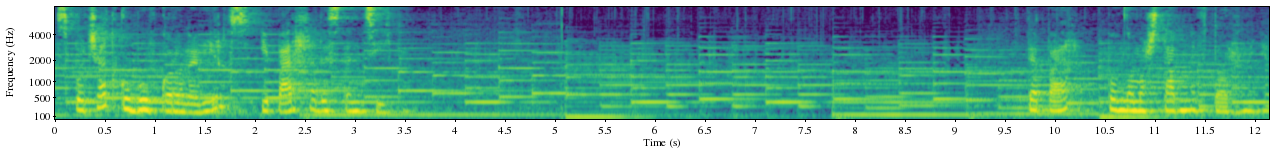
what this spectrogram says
Спочатку був коронавірус і перша дистанційка. Тепер повномасштабне вторгнення.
